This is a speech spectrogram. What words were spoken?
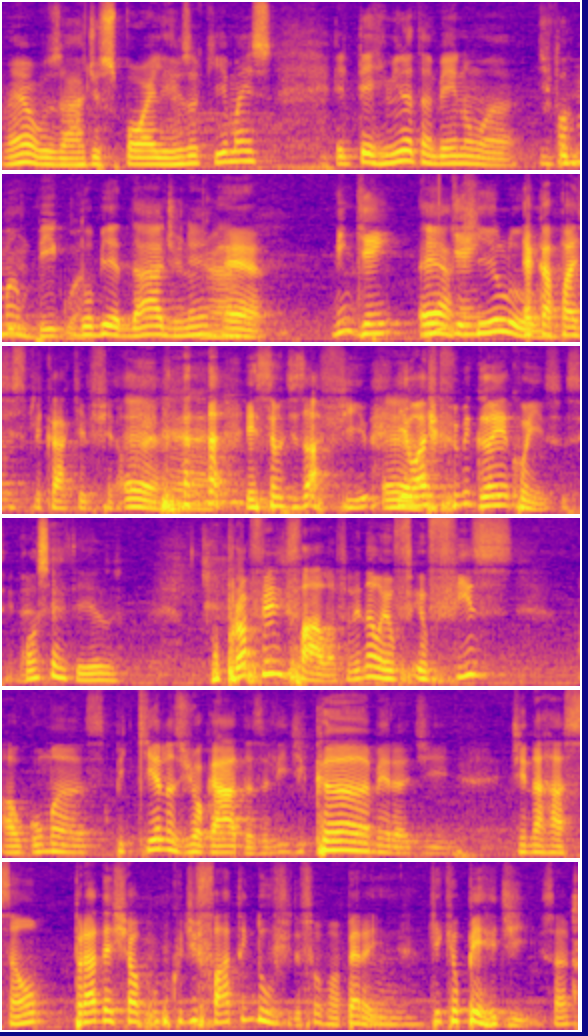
né, usar de spoilers aqui, mas ele termina também numa De forma dubi- ambígua. dubiedade, né? É. Ninguém, É ninguém aquilo- é capaz de explicar aquele final. É, Esse é um desafio. É. E eu acho que o filme ganha com isso. Assim, né? com certeza. O próprio Friedkin fala, eu falei, não, eu, eu fiz algumas pequenas jogadas ali de câmera, de, de narração, para deixar o público de fato em dúvida. Falei, mas peraí, o que, que eu perdi, sabe?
